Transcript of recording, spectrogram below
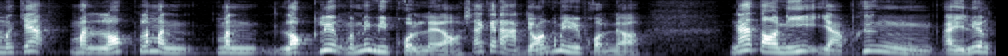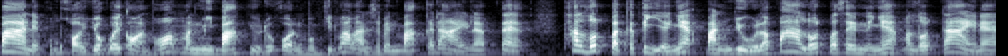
เมื่อกี้มันล็อกแล้วมันมันล็อกเครื่องมันไม่มีผลเลยเหรอใช้กระดาษย้อนก็ไม่มีผลเหรอณตอนนี้อย่าพึ่งไอเรื่องป้าเนี่ยผมขอยกไว้ก่อนเพราะว่ามันมีบั๊กอยู่ทุกคน ผมคิดว่ามันอาจจะเป็นบั๊กก็ได้นะแต่ถ้าลดปกติอย่างเงี้ยปั่นอยู่แล้วป้าลดเปอร์เซ็นต์อย่างเงี้ยมันลดได้นะ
